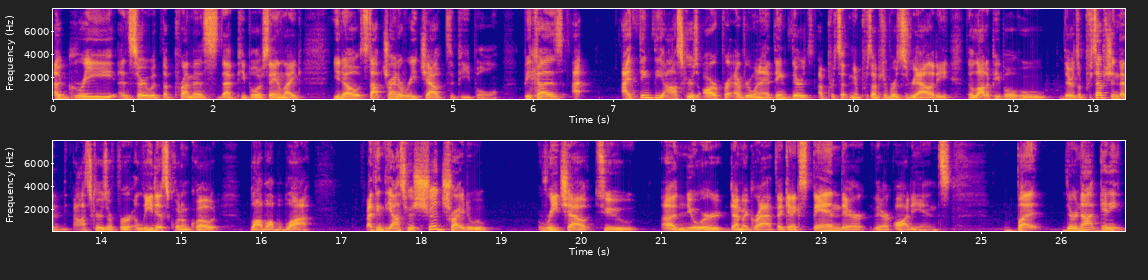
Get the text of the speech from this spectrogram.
agree necessarily with the premise that people are saying like, you know, stop trying to reach out to people because I. I think the Oscars are for everyone. I think there's a percep- you know, perception versus reality. There are a lot of people who there's a perception that the Oscars are for elitists, quote unquote, blah blah blah blah. I think the Oscars should try to reach out to a newer demographic and expand their their audience but they're not getting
